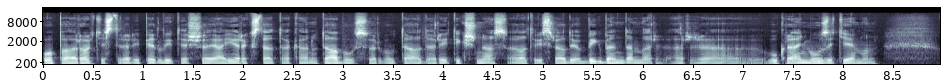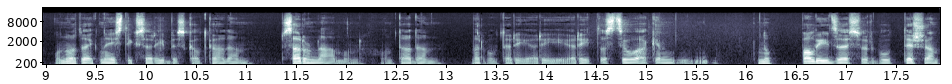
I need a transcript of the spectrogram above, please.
kopā ar orķestri arī piedalīties šajā ierakstā. Tā, kā, nu, tā būs varbūt tāda arī tikšanās Latvijas radio Big Bandam ar, ar uh, ukraiņu mūziķiem, un, un noteikti neiztiks arī bez kaut kādām sarunām un, un tādām varbūt arī, arī, arī tas cilvēkiem nu, palīdzēs varbūt tiešām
